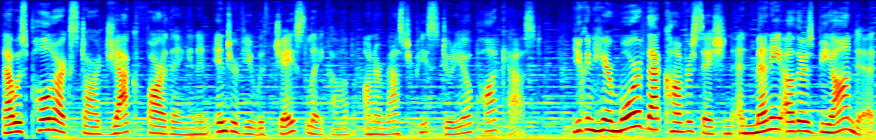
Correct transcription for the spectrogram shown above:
That was Poldark star Jack Farthing in an interview with Jace Lacob on our Masterpiece Studio podcast. You can hear more of that conversation and many others beyond it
